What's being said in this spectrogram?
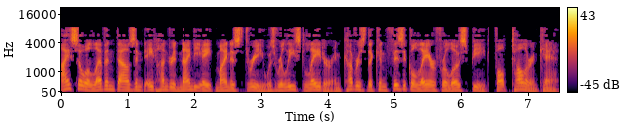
ISO 11898-3 was released later and covers the CAN physical layer for low-speed, fault-tolerant CAN.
